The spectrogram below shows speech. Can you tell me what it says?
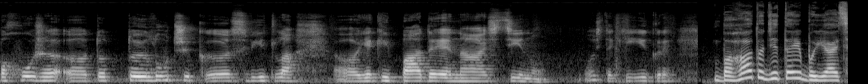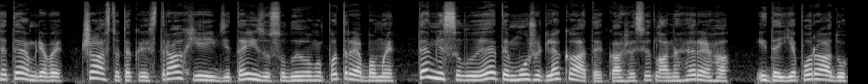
похоже е, то- той лучик світла, який падає на стіну. Ось такі ігри. Багато дітей бояться темряви. Часто такий страх є і в дітей з особливими потребами. Темні силуети можуть лякати, каже Світлана Герега, і дає пораду,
